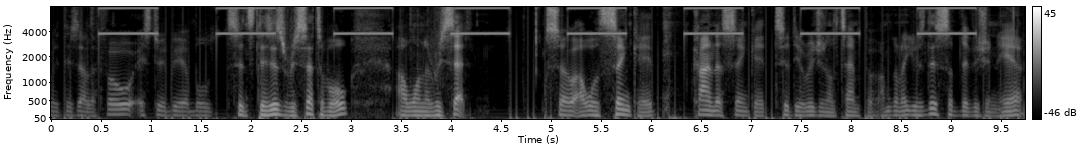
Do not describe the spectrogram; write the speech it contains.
with this LFO is to be able, since this is resettable, I want to reset. So I will sync it, kind of sync it to the original tempo. I'm going to use this subdivision here.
